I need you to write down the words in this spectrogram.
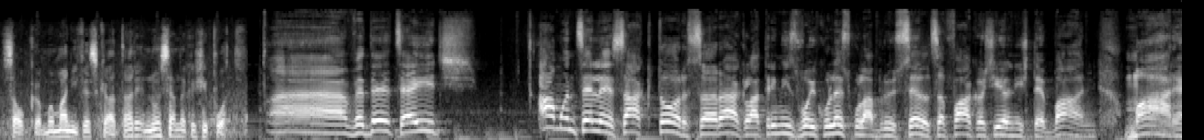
sau că mă manifest ca atare nu înseamnă că și pot. A, Vedeți aici am înțeles, actor, sărac, l-a trimis Voiculescu la Bruxelles să facă și el niște bani. Mare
